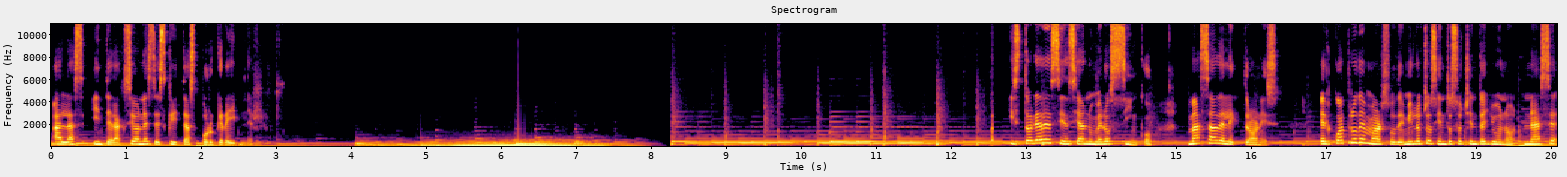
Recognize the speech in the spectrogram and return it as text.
a las interacciones descritas por Greibner. Historia de ciencia número 5. Masa de electrones. El 4 de marzo de 1881 nace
